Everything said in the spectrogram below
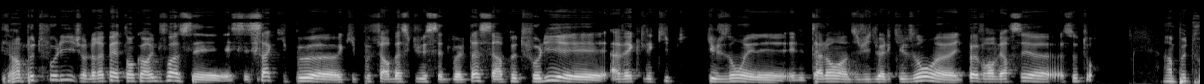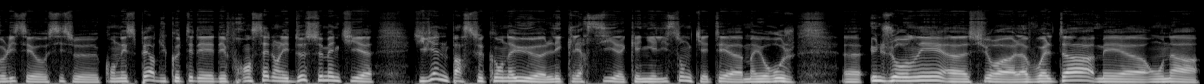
c'est un peu de folie, je le répète encore une fois, c'est ça euh, qui peut faire basculer cette Volta, c'est un peu de folie et avec l'équipe qu'ils ont et les, talents individuels qu'ils ont, ils peuvent renverser ce tour un peu de folie, c'est aussi ce qu'on espère du côté des, Français dans les deux semaines qui, euh, viennent, parce qu'on a eu euh, l'éclaircie euh, Kenny Ellison qui a été maillot rouge euh, une journée euh, sur euh, la Vuelta, mais on a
